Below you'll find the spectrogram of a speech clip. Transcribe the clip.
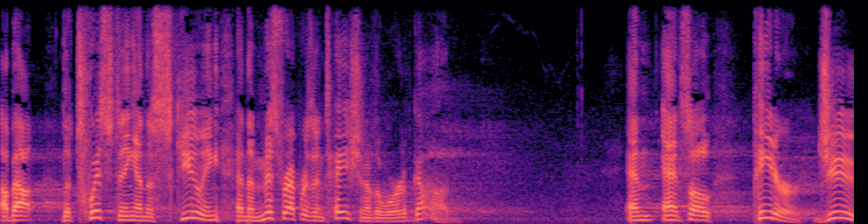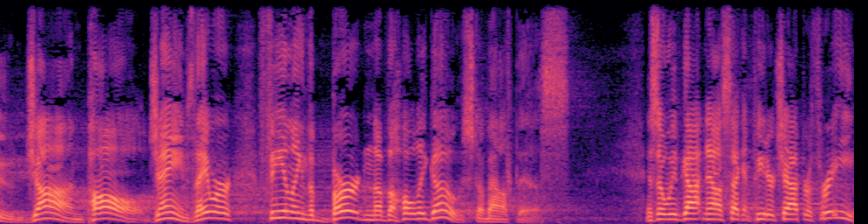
about the twisting and the skewing and the misrepresentation of the Word of God. And, and so Peter, Jude, John, Paul, James, they were feeling the burden of the Holy Ghost about this. And so we've got now 2 Peter chapter 3.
